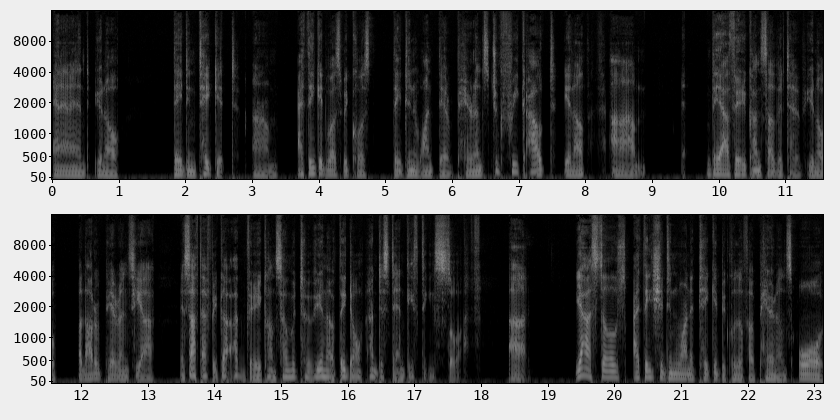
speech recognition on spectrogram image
and, you know, they didn't take it. Um, I think it was because they didn't want their parents to freak out, you know. Um, they are very conservative, you know. A lot of parents here in South Africa are very conservative, you know, they don't understand these things. So, uh, yeah, so I think she didn't want to take it because of her parents or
